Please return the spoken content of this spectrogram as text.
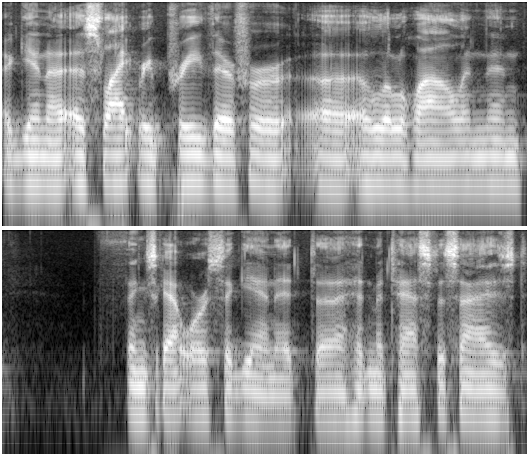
again, a, a, slight reprieve there for uh, a little while, and then things got worse again. It uh, had metastasized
